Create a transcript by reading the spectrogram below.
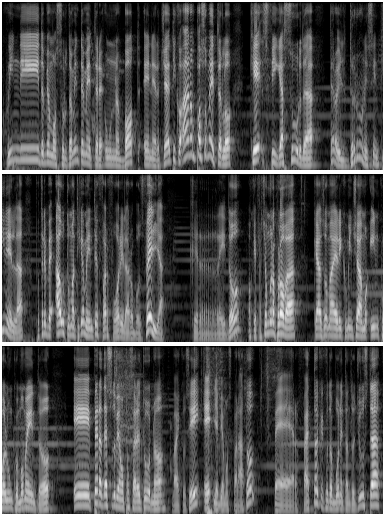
Quindi dobbiamo assolutamente mettere un bot energetico. Ah, non posso metterlo! Che sfiga assurda. Però il drone sentinella potrebbe automaticamente far fuori la robosveglia. Credo. Ok, facciamo una prova. Caso mai ricominciamo in qualunque momento. E per adesso dobbiamo passare il turno Vai così E gli abbiamo sparato Perfetto, che cosa buona e tanto giusta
